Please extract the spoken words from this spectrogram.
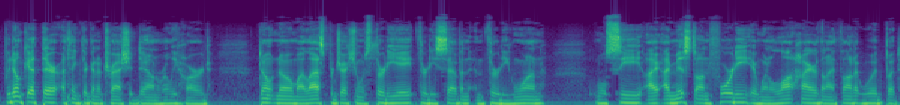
If we don't get there, I think they're going to trash it down really hard. Don't know. My last projection was 38, 37, and 31. We'll see. I, I missed on 40. It went a lot higher than I thought it would, but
